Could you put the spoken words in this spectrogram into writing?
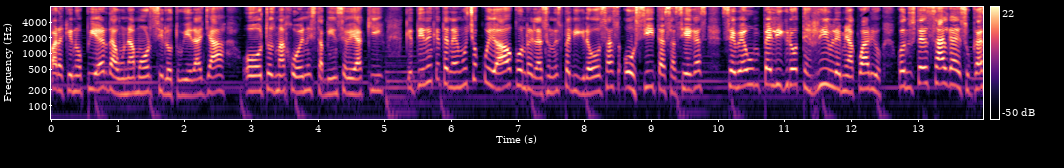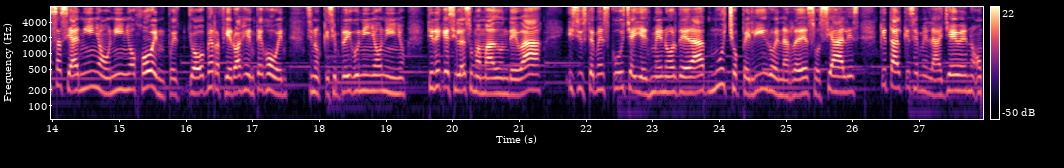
para que no pierda un amor si lo tuviera ya. Otros más jóvenes también se ve aquí que tienen que tener mucho cuidado con relaciones peligrosas o citas a ciegas. Se ve un peligro terrible, mi acuario. Cuando usted salga de su casa, sea niño o niño joven, pues yo me refiero a gente joven, sino que siempre digo niño o niño, tiene que decirle a su mamá dónde va y si usted me escucha y es menor de edad, mucho peligro en las redes sociales. ¿Qué tal que se me la lleven o,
